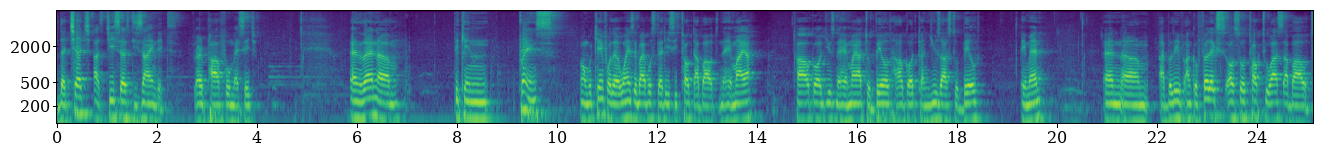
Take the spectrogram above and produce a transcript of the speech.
the church as Jesus designed it. Very powerful message. And then um, Deacon Prince when we came for the Wednesday Bible studies, he talked about Nehemiah, how God used Nehemiah to build, how God can use us to build. Amen. And um, I believe Uncle Felix also talked to us about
